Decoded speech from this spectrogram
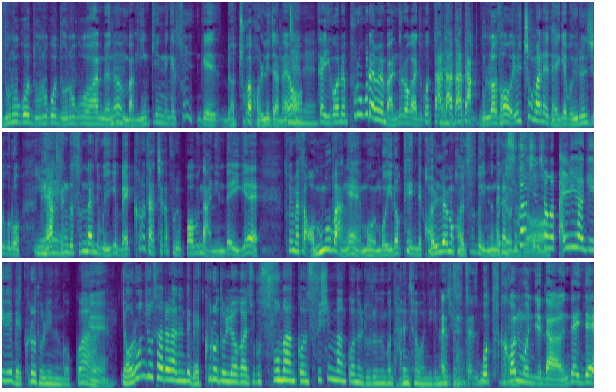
누르고 누르고 누르고 하면은 네. 막 인기 있는 게 순, 이게 몇 초가 걸리잖아요. 네네. 그러니까 이거를 프로그램을 만들어 가지고 다다다닥 눌러서 1초 만에 되게 뭐 이런 식으로 예. 대학생도 쓴다든지 뭐 이게 매크로 자체가 불법은 아닌데 이게 소위 말해서 업무 방해 뭐뭐 이렇게 이제 걸려면 걸 수도 있는 그러니까 거죠. 수강. 신청을 빨리 하기 위해 매크로 돌리는 것과 예. 여론 조사를 하는데 매크로 돌려 가지고 수만 건, 수십만 건을 누르는 건 다른 차원이긴 하죠. 뭐 그건 뭐 이제 다 근데 이제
